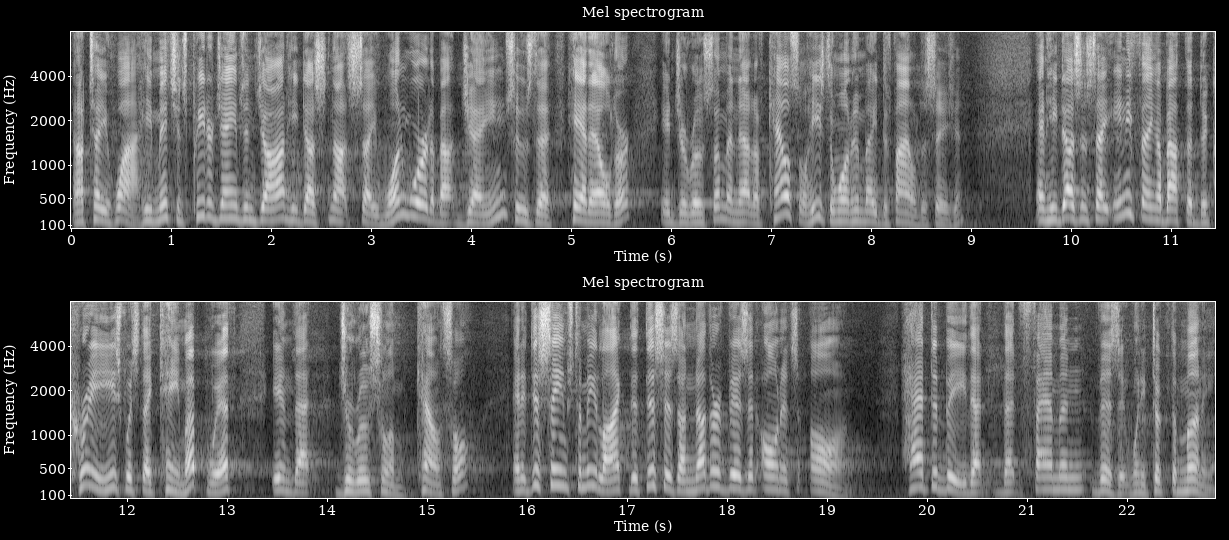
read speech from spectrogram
And I'll tell you why. He mentions Peter, James, and John. He does not say one word about James, who's the head elder in Jerusalem, and out of council, he's the one who made the final decision. And he doesn't say anything about the decrees which they came up with in that Jerusalem council. And it just seems to me like that this is another visit on its own. Had to be that, that famine visit when he took the money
